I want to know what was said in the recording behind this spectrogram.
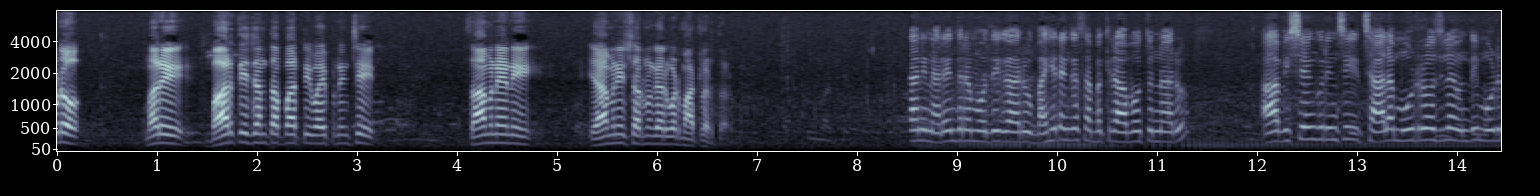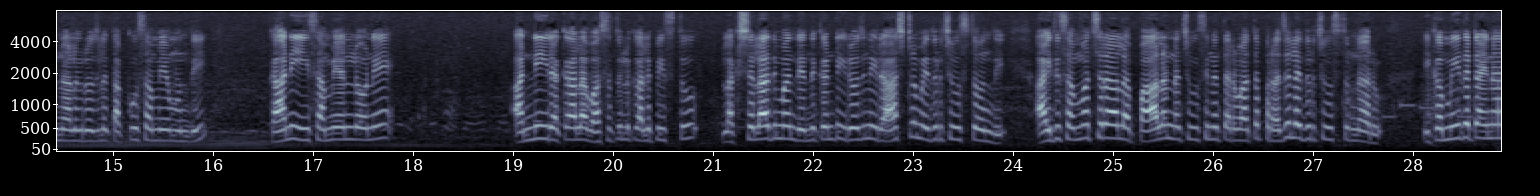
ఇప్పుడు మరి భారతీయ జనతా పార్టీ వైపు నుంచి సామినేని యామినీ శర్మ గారు కూడా మాట్లాడతారు. ప్రధాని నరేంద్ర మోదీ గారు బహిరంగ సభకి రాబోతున్నారు. ఆ విషయం గురించి చాలా మూడు రోజులే ఉంది మూడు నాలుగు రోజులే తక్కువ సమయం ఉంది. కానీ ఈ సమయంలోనే అన్ని రకాల వసతులు కల్పిస్తూ లక్షలాది మంది. ఎందుకంటే ఈరోజు నీ రాష్ట్రం ఎదురు చూస్తోంది. ఐదు సంవత్సరాల పాలన చూసిన తర్వాత ప్రజలు ఎదురు చూస్తున్నారు. ఇక మీదటైనా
